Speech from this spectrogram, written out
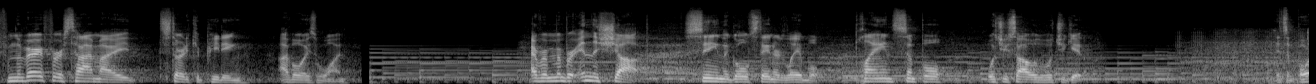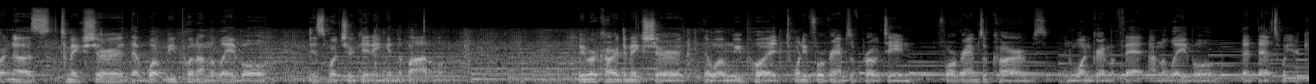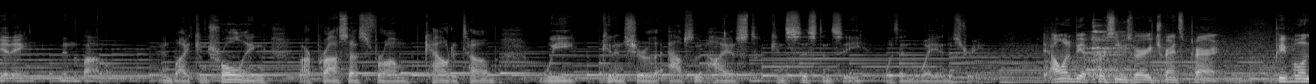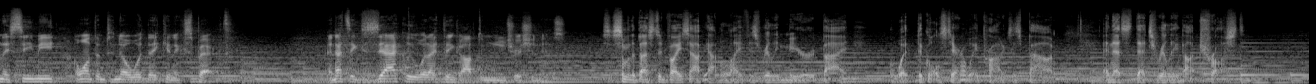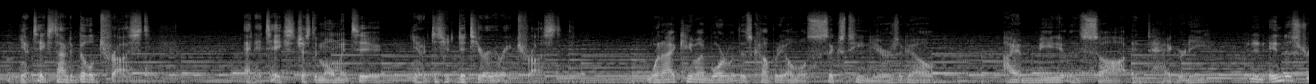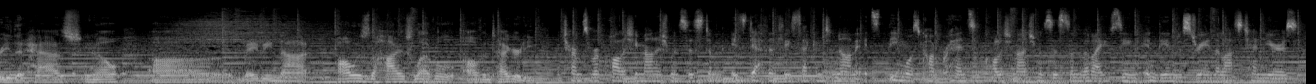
From the very first time I started competing, I've always won. I remember in the shop seeing the gold standard label. Plain, simple, what you saw was what you get. It's important to us to make sure that what we put on the label is what you're getting in the bottle. We work hard to make sure that when we put 24 grams of protein, 4 grams of carbs, and 1 gram of fat on the label, that that's what you're getting in the bottle. And by controlling our process from cow to tub, we can ensure the absolute highest consistency within the whey industry. I want to be a person who's very transparent. People, when they see me, I want them to know what they can expect. And that's exactly what I think optimum nutrition is. Some of the best advice I've gotten in life is really mirrored by what the Gold Standard Whey product is about. And that's, that's really about trust. You know, it takes time to build trust. And it takes just a moment to, you know, de deteriorate trust. When I came on board with this company almost 16 years ago, I immediately saw integrity in an industry that has, you know, uh, maybe not always the highest level of integrity. In terms of our quality management system, it's definitely second to none. It's the most comprehensive quality management system that I've seen in the industry in the last 10 years.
